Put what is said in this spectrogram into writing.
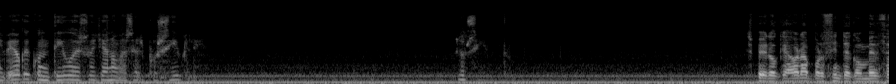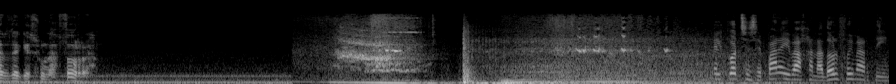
y veo que contigo eso ya no va a ser posible. Lo siento. Espero que ahora por fin te convenzas de que es una zorra. El coche se para y bajan Adolfo y Martín.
